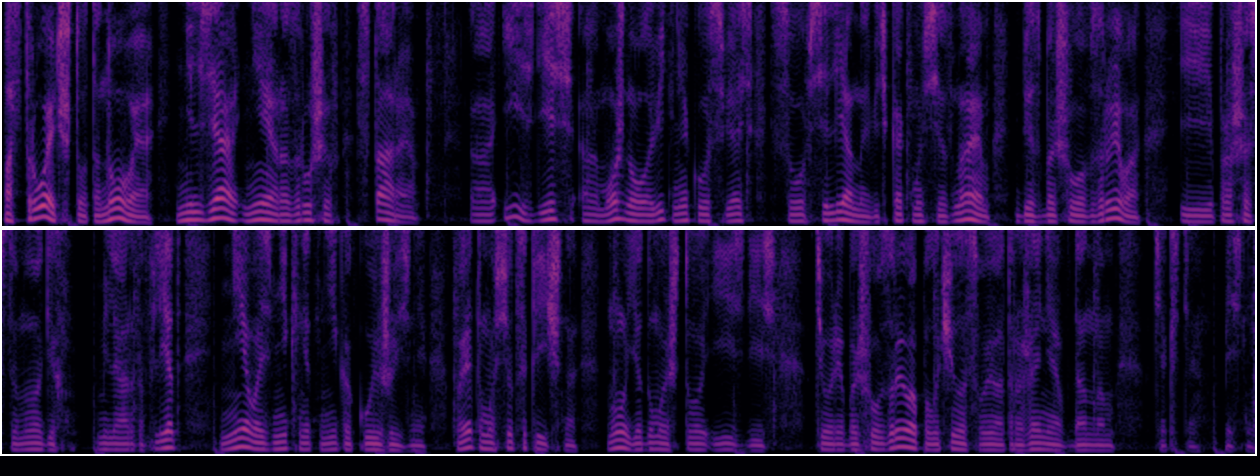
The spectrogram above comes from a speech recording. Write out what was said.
построить что-то новое нельзя, не разрушив старое. А, и здесь а, можно уловить некую связь со Вселенной. Ведь, как мы все знаем, без большого взрыва и прошествия многих миллиардов лет не возникнет никакой жизни. Поэтому все циклично. Ну, я думаю, что и здесь теория большого взрыва получила свое отражение в данном тексте песни.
